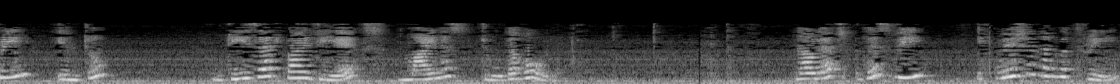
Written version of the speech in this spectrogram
3 into dz by dx minus 2 the whole. Now let this be equation number 3.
